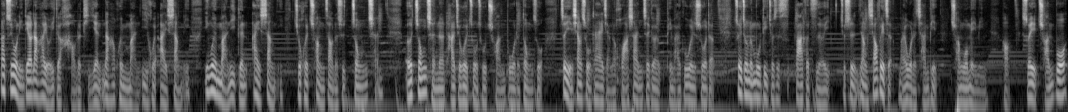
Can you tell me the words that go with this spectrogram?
那最后你一定要让他有一个好的体验，让他会满意，会爱上你，因为满意跟爱上你就会创造的是忠诚，而忠诚呢，他就会做出传播的动作。这也像是我刚才讲的华山这个。品牌顾问说的，最终的目的就是八个字而已，就是让消费者买我的产品，传我美名。好，所以传播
